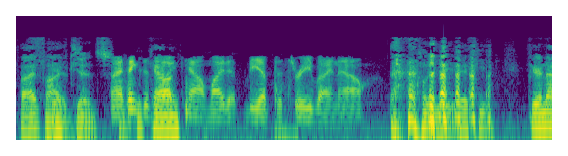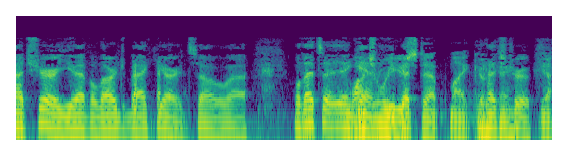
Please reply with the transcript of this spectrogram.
Five, Five kids. kids. And I think You're the counting- dog count might be up to three by now. Well, you- if, you, if you're not sure, you have a large backyard. So, uh, well, that's a, again. Watch where you've got- step, Mike. That's true. Yeah.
